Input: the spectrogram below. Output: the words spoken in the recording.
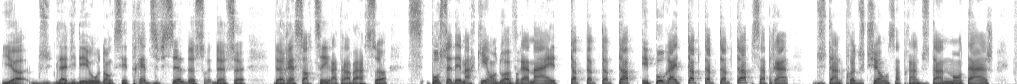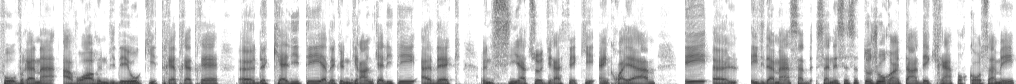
il y a de la vidéo. Donc, c'est très difficile de, de, se, de ressortir à travers ça. Pour se démarquer, on doit vraiment être top, top, top, top. Et pour être top, top, top, top, ça prend du temps de production, ça prend du temps de montage. Il faut vraiment avoir une vidéo qui est très, très, très euh, de qualité, avec une grande qualité, avec une signature graphique qui est incroyable. Et euh, évidemment, ça, ça nécessite toujours un temps d'écran pour consommer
